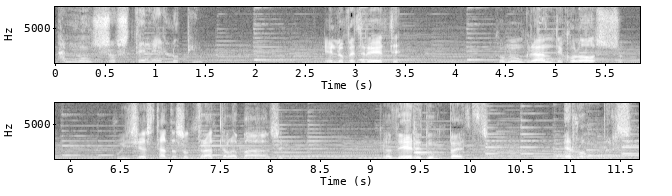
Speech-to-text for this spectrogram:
a non sostenerlo più. E lo vedrete come un grande colosso cui sia stata sottratta la base, cadere d'un pezzo e rompersi.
